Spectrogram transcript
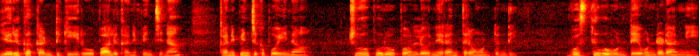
ఎరుక కంటికి రూపాలు కనిపించినా కనిపించకపోయినా చూపు రూపంలో నిరంతరం ఉంటుంది. వస్తువు ఉంటే ఉండడాన్ని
